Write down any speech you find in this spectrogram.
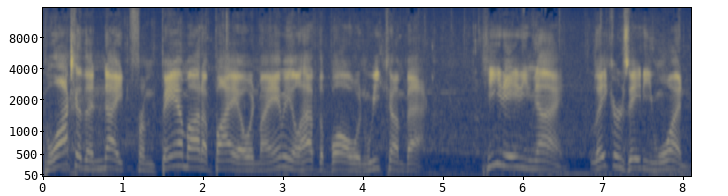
Block of the night from Bam Adebayo, and Miami will have the ball when we come back. Heat 89, Lakers 81.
